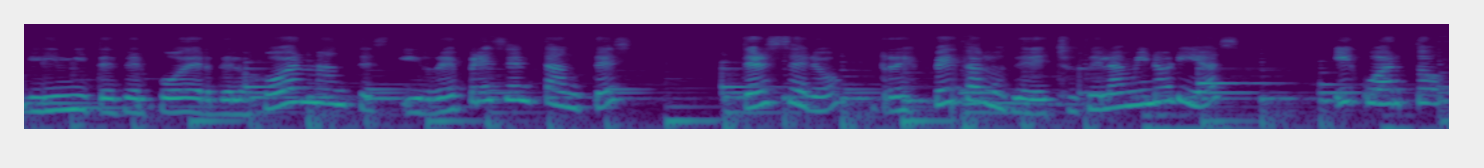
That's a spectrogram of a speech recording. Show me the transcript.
límites del poder de los gobernantes y representantes Tercero, respeta los derechos de las minorías. Y cuarto,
